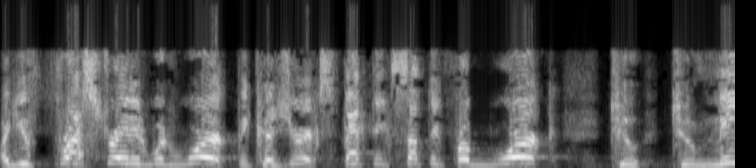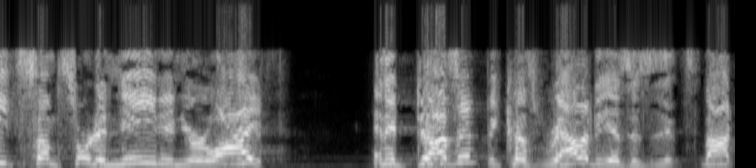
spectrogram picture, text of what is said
Are you frustrated with work because you're expecting something from work to, to meet some sort of need in your life? And it doesn't because reality is, is it's not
